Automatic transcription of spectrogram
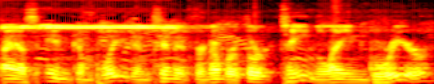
Pass incomplete, intended for number 13, Lane Greer.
